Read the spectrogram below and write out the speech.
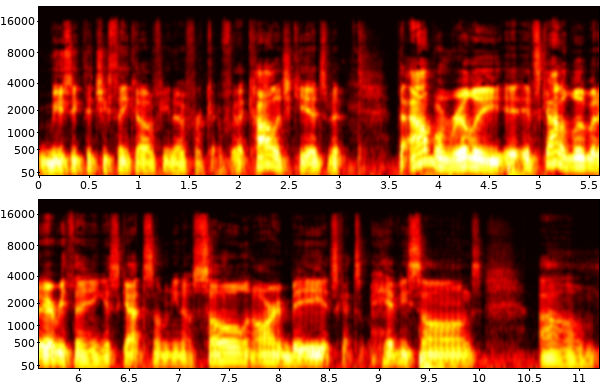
music that you think of, you know, for, for college kids. But the album really, it, it's got a little bit of everything. It's got some, you know, soul and R and B. It's got some heavy songs, um,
